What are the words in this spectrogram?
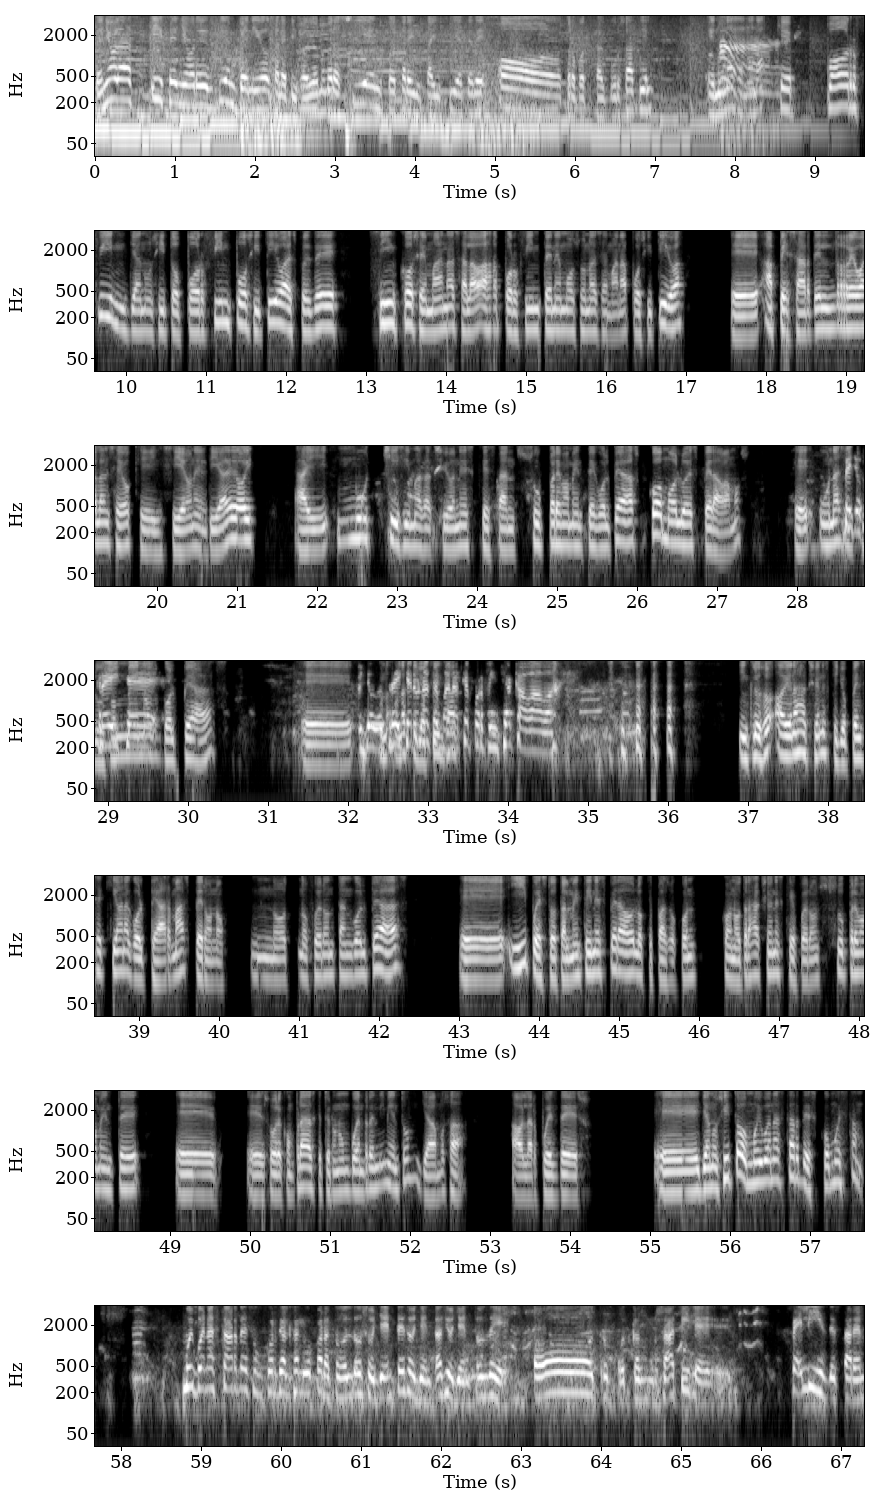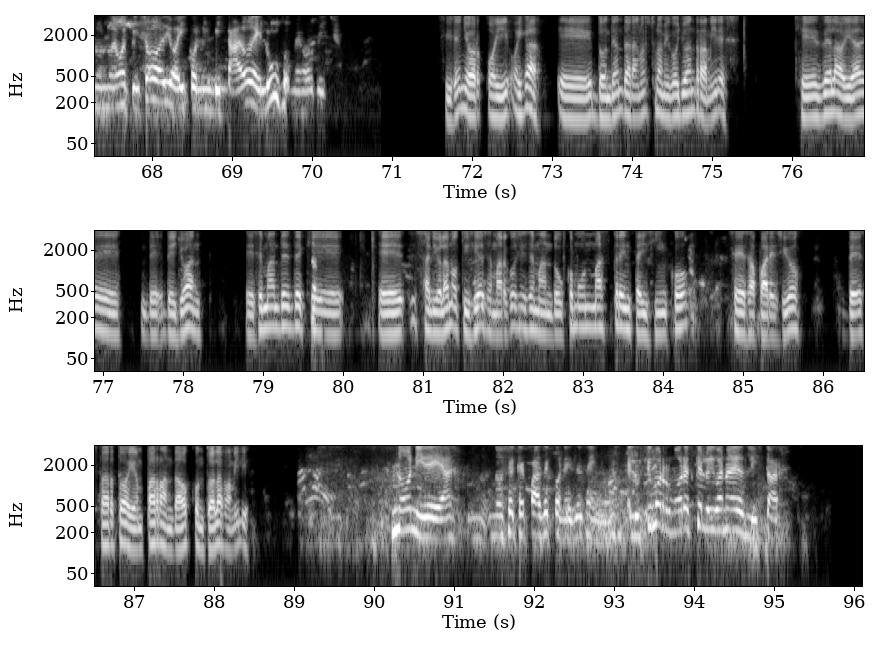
Señoras y señores, bienvenidos al episodio número 137 de otro podcast bursátil. En una Ah. semana que por fin, Janusito, por fin positiva, después de cinco semanas a la baja, por fin tenemos una semana positiva. Eh, a pesar del rebalanceo que hicieron el día de hoy, hay muchísimas acciones que están supremamente golpeadas, como lo esperábamos. Eh, unas yo incluso que- menos golpeadas. Eh, Yo una- creí que era una semana pensaba- que por fin se acababa. Incluso había unas acciones que yo pensé que iban a golpear más, pero no, no, no fueron tan golpeadas. Eh, y pues totalmente inesperado lo que pasó con, con otras acciones que fueron supremamente eh, eh, sobrecompradas, que tuvieron un buen rendimiento. Ya vamos a, a hablar pues de eso. Eh, muy buenas tardes, ¿cómo estamos? Muy buenas tardes, un cordial saludo para todos los oyentes, oyentas y oyentos de otro podcast bursátil. Eh, feliz de estar en un nuevo episodio y con invitado de lujo, mejor dicho. Sí, señor. Hoy, oiga, eh, ¿dónde andará nuestro amigo Joan Ramírez? ¿Qué es de la vida de, de, de Joan? Ese man desde que eh, salió la noticia de Semargos y se mandó como un más 35, se desapareció. Debe estar todavía emparrandado con toda la familia. No, ni idea, no, sé qué pase con ese señor. El último rumor es que lo iban a deslistar.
